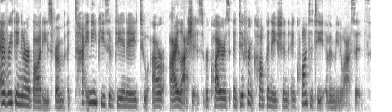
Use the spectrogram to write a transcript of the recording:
everything in our bodies, from a tiny piece of DNA to our eyelashes, requires a different combination and quantity of amino acids.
